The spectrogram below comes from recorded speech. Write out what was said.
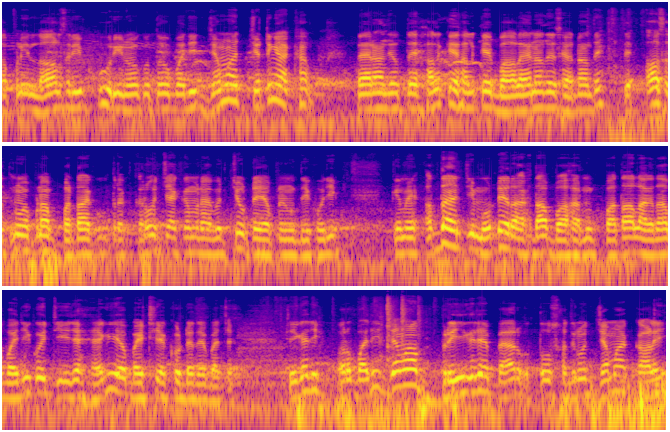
ਆਪਣੀ ਲਾਲ ਸਰੀ ਭੂਰੀ ਨੋਕ ਤੋਂ ਬਾਜੀ ਜਮਾ ਚਿੱਟੀਆਂ ਅੱਖਾਂ ਪੈਰਾਂ ਦੇ ਉੱਤੇ ਹਲਕੇ ਹਲਕੇ ਬਾਲ ਆ ਇਹਨਾਂ ਦੇ ਸਾਈਡਾਂ ਤੇ। ਤੇ ਆਹ ਸੱਤ ਨੂੰ ਆਪਣਾ ਵੱਡਾ ਕਬੂਤਰ ਕਰੋ, ਚੈੱਕ ਮੇਰਾ ਵੀਰ, ਝੋਟੇ ਆਪਣੇ ਨੂੰ ਦੇਖੋ ਜੀ। ਕਿਵੇਂ ਅੱਧਾ ਇੰਚ ਮੋਢੇ ਰੱਖਦਾ, ਬਾਹਰ ਨੂੰ ਪਤਾ ਲੱਗਦਾ ਬਾਈ ਜੀ ਕੋਈ ਚੀਜ਼ ਹੈਗੀ ਆ ਬੈਠੀ ਆ ਖੁੱਡੇ ਦੇ ਵਿੱਚ। ਠੀਕ ਹੈ ਜੀ? ਔਰ ਬਾਈ ਜੀ ਜਮਾ ਬਰੀਕ ਜੇ ਪੈਰ ਉੱਤੋਂ ਸੱਜਣੋਂ ਜਮਾ ਕਾਲੇ।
